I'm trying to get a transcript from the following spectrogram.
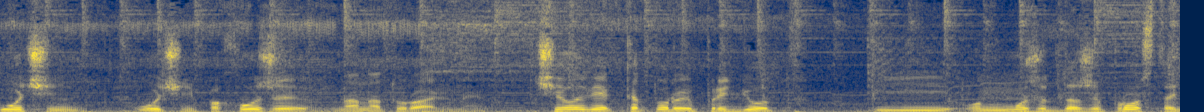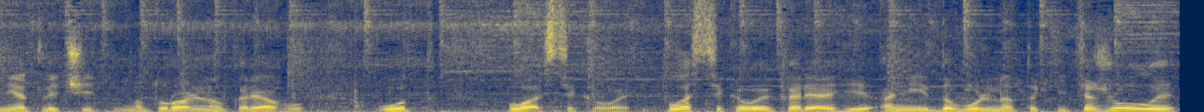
очень-очень похожи на натуральные. Человек, который придет, и он может даже просто не отличить натуральную корягу от пластиковой. Пластиковые коряги, они довольно-таки тяжелые,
